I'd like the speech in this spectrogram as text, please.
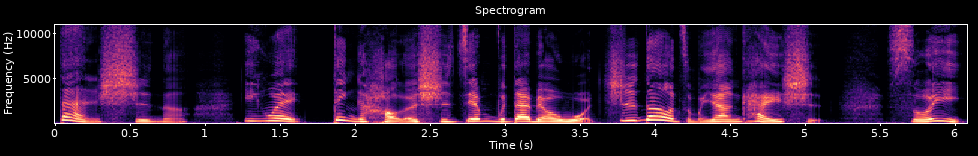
但是呢，因为定好了时间，不代表我知道怎么样开始，所以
